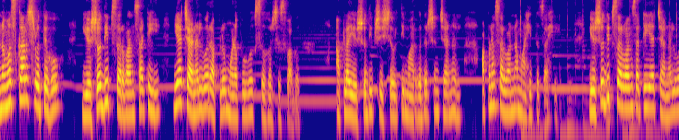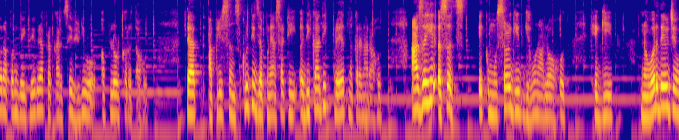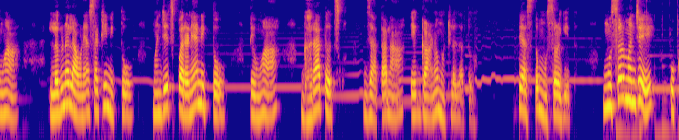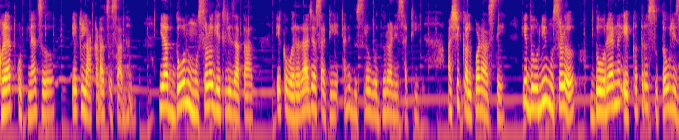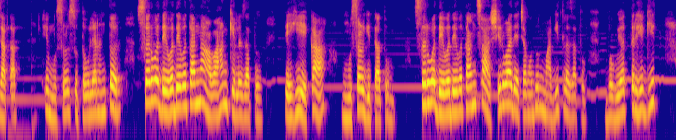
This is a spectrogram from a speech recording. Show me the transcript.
नमस्कार श्रोते हो यशोदीप सर्वांसाठी या चॅनलवर आपलं मनपूर्वक सहर्ष स्वागत. आपला यशोदीप शिष्यवृत्ती मार्गदर्शन चॅनल आपणा सर्वांना माहीतच आहे. यशोदीप सर्वांसाठी या चॅनलवर आपण वेगवेगळ्या प्रकारचे व्हिडिओ अपलोड करत आहोत. त्यात आपली संस्कृती जपण्यासाठी अधिकाधिक प्रयत्न करणार आहोत. आजही असंच एक मुसळ गीत घेऊन आलो आहोत. हे गीत नवरदेव जेव्हा लग्न लावण्यासाठी निघतो म्हणजेच परण्या निघतो तेव्हा घरातच जाताना एक गाणं म्हटलं जातं. ते असतं मुसळ गीत. मुसळ म्हणजे उखळ्यात कुटण्याचं एक लाकडाचं साधन. यात दोन मुसळं घेतली जातात एक वरराजासाठी आणि दुसरं वधुराणीसाठी. अशी कल्पना असते. ही दोन्ही मुसळं दोऱ्यानं एकत्र सुतवली जातात. हे मुसळ सुतवल्यानंतर सर्व देवदेवतांना आवाहन केलं जातं. तेही एका मुसळ गीतातून. सर्व देवदेवतांचा आशीर्वाद याच्यामधून मागितला जातो. बघूयात तर हे गीत.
